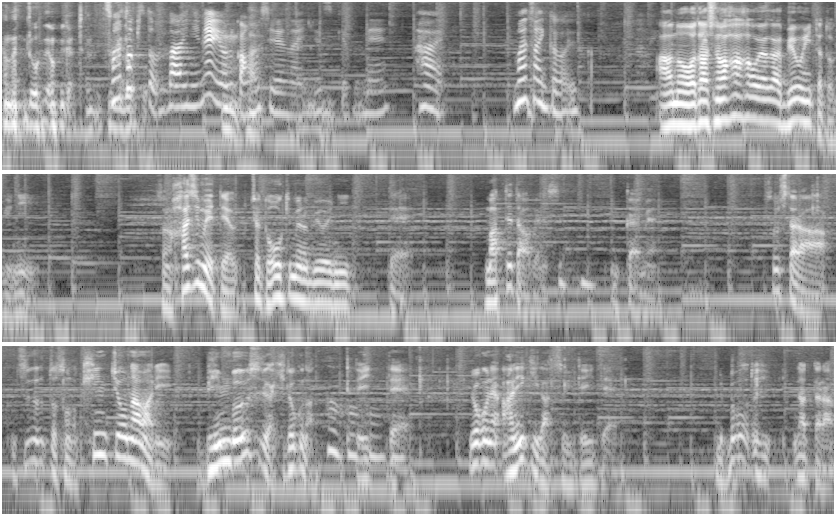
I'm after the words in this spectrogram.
あの どうでもいいかったんでまあ時と場合にねよるかもしれないんですけどね。はい。前さんいかがですか？あの、私の母親が病院に行った時に、その初めてちょっと大きめの病院に行って、待ってたわけですよ。1回目。そしたら、ずっとその緊張のあまり、貧乏ゆすりがひどくなっていって、横に兄貴がついていて、でブーッとなったら、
